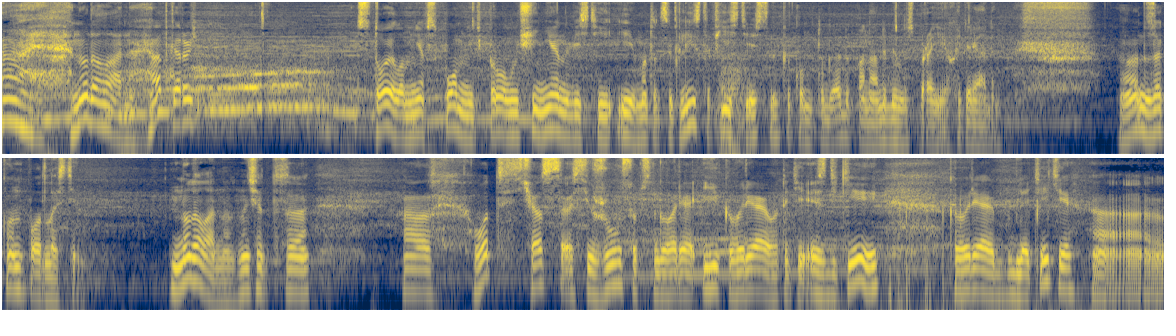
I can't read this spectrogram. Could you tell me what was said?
Ай, ну да ладно. Вот, короче, Стоило мне вспомнить про лучи ненависти и мотоциклистов, естественно, какому-то году понадобилось проехать рядом. Вот закон подлости. Ну да ладно, значит, э, э, вот сейчас сижу, собственно говоря, и ковыряю вот эти SDK, ковыряю библиотеки, э,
